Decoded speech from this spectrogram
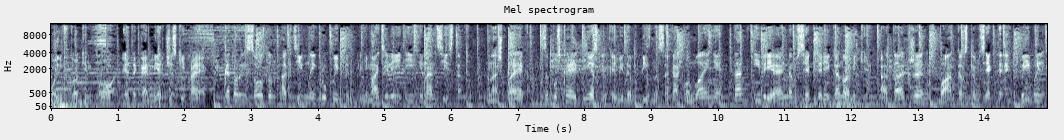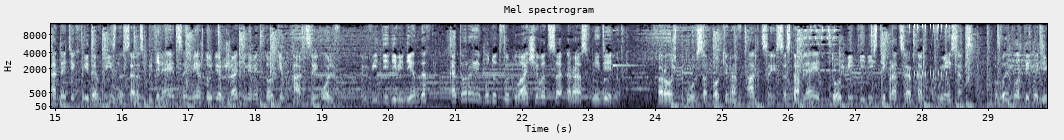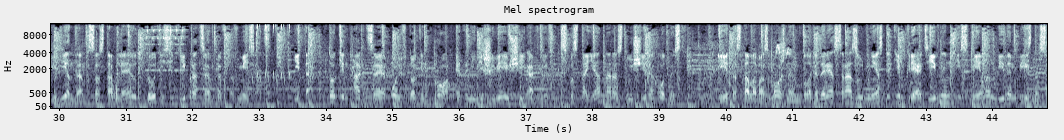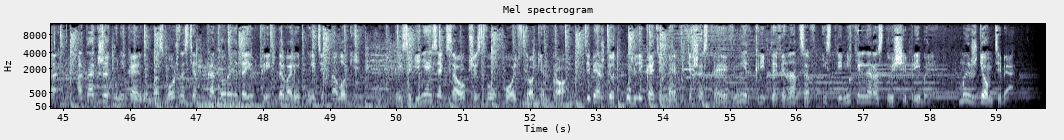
Olf Token Pro – это коммерческий проект, который создан активной группой предпринимателей и финансистов. Наш проект запускает несколько видов бизнеса как в онлайне, так и в реальном секторе экономики, а также в банковском секторе. Прибыль от этих видов бизнеса распределяется между держателями токен акций Ольф в виде дивидендов, которые будут выплачиваться раз в неделю. Рост курса токенов акций составляет до 50% в месяц. Выплаты по дивидендам составляют до 10% в месяц. Итак, токен акция Olf Token Pro – это недешевеющий актив с постоянно растущей доходностью. И это стало возможным благодаря сразу нескольким креативным и смелым видам бизнеса, а также уникальным возможностям, которые дают криптовалютные технологии. Присоединяйся к сообществу Olf Token Pro. Тебя ждет увлекательное путешествие в мир криптофинансов и стремительно растущей прибыли. Мы ждем тебя!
